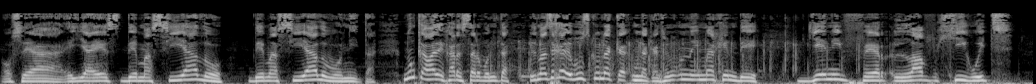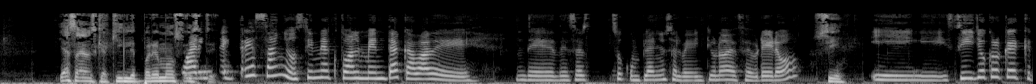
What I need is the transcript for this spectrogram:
O sea, ella es demasiado, demasiado bonita. Nunca va a dejar de estar bonita. Es más, déjame buscar una, ca- una canción, una imagen de Jennifer Love Hewitt. Ya sabes que aquí le ponemos... este, 43 años tiene actualmente, acaba de, de, de ser su cumpleaños el 21 de febrero. sí. Y sí, yo creo que, que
